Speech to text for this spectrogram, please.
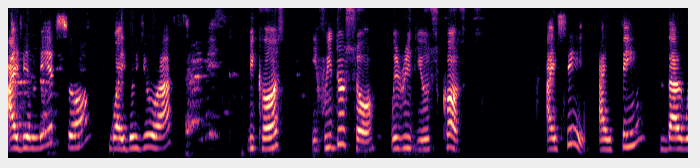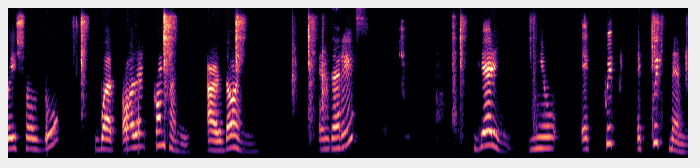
I believe so. Why do you ask? Because if we do so, we reduce costs. I see. I think that we should do what other companies are doing, And that is? getting new equip equipment.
